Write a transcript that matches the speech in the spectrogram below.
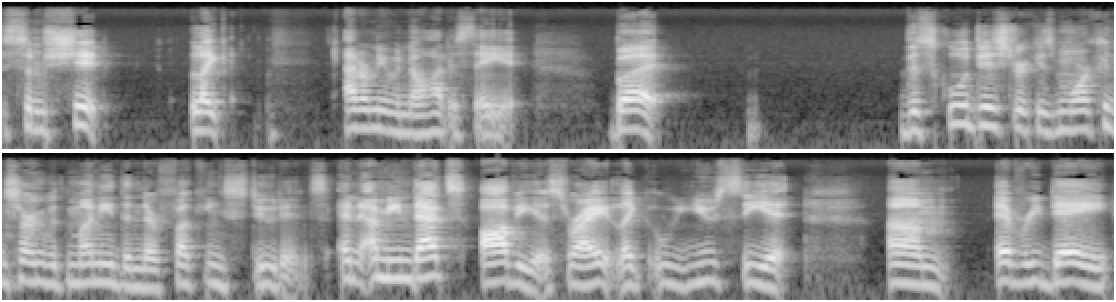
some shit like i don't even know how to say it but the school district is more concerned with money than their fucking students. And I mean that's obvious, right? Like you see it um every day.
